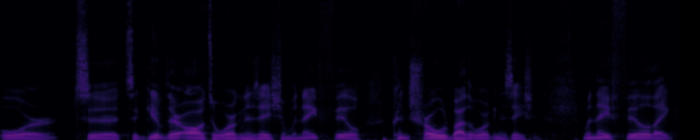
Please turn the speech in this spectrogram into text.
or to to give their all to organization when they feel controlled by the organization, when they feel like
